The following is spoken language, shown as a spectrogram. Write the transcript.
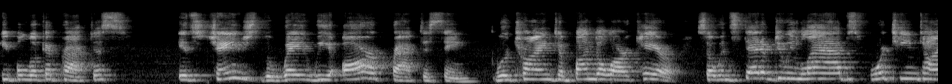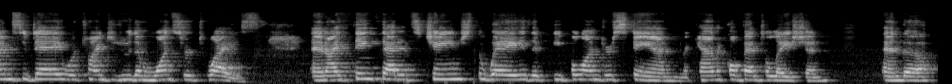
people look at practice. It's changed the way we are practicing. We're trying to bundle our care. So instead of doing labs 14 times a day, we're trying to do them once or twice. And I think that it's changed the way that people understand mechanical ventilation and uh, the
